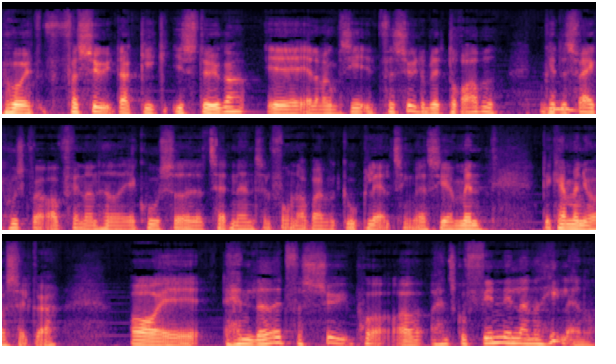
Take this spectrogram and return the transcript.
på et forsøg, der gik i stykker, øh, eller man kan sige et forsøg, der blev droppet. Nu kan jeg mm. desværre ikke huske, hvad opfinderen hedder. Jeg kunne sidde og tage den anden telefon op og google alting, hvad jeg siger, men det kan man jo også selv gøre. Og øh, han lavede et forsøg på, at, at han skulle finde et eller andet helt andet.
